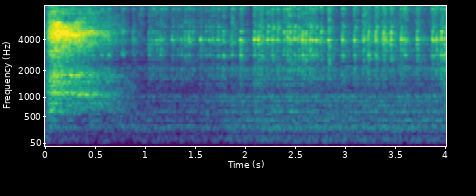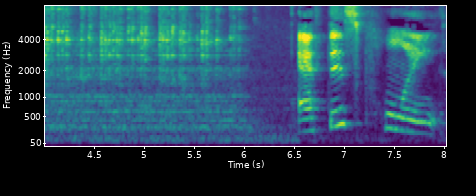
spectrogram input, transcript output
At this point,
